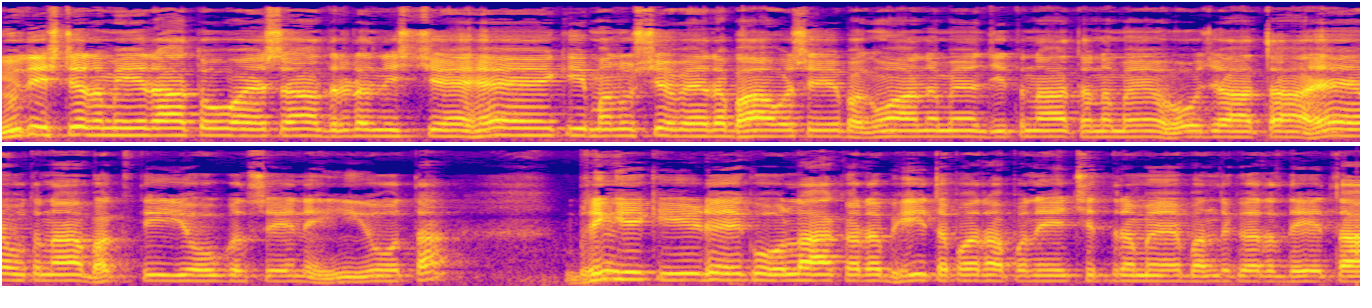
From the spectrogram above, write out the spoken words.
युधिष्ठिर मेरा तो ऐसा दृढ़ निश्चय है कि मनुष्य वैर भाव से भगवान में जितना तन्मय हो जाता है, उतना भक्ति योग से नहीं होता। भृंगी कीड़े को लाकर भीत पर अपने छिद्र में बंद कर देता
